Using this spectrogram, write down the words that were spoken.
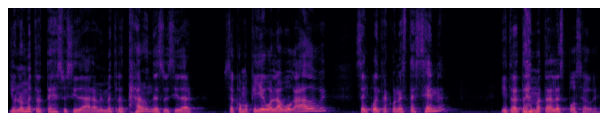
Yo no me traté de suicidar, a mí me trataron de suicidar. O sea, como que llegó el abogado, güey, se encuentra con esta escena y trata de matar a la esposa, güey,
